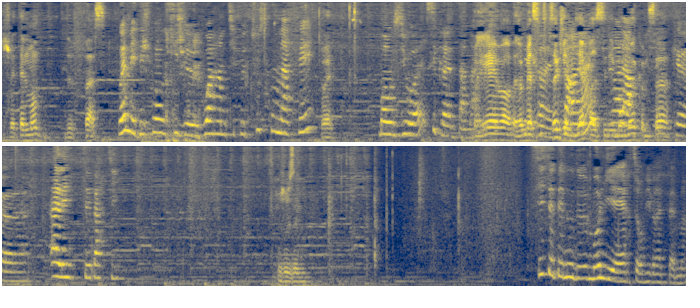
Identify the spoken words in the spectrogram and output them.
je fais tellement de face. Ouais, mais des fois aussi de voir un petit peu tout ce qu'on a fait. Ouais. Bon, on se dit, ouais, c'est quand même pas mal. Vraiment, merci, c'est pour ça que j'aime bien passer des moments comme ça. Donc, euh, allez, c'est parti. Bonjour les amis. Si c'était nous deux, Molière sur Vivre FM.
